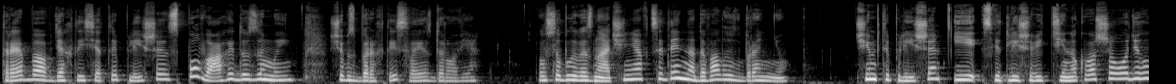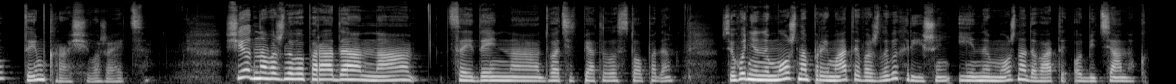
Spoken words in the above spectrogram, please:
треба вдягтися тепліше з поваги до зими, щоб зберегти своє здоров'я. Особливе значення в цей день надавали вбранню. Чим тепліше і світліше відтінок вашого одягу, тим краще вважається. Ще одна важлива порада на цей день на 25 листопада. Сьогодні не можна приймати важливих рішень і не можна давати обіцянок.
